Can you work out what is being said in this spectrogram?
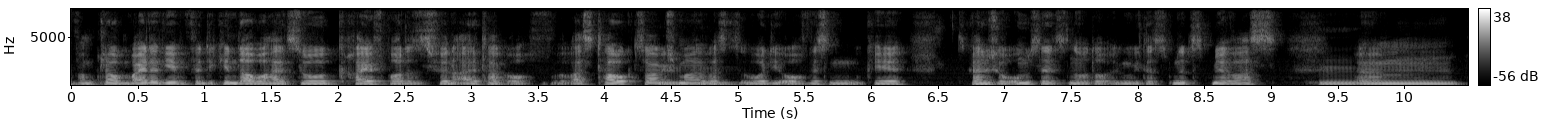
vom Glauben weitergeben für die Kinder, aber halt so greifbar, dass es für den Alltag auch was taugt, sage ich mal, was, wo die auch wissen, okay, das kann ich auch umsetzen oder irgendwie das nützt mir was. Ähm,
